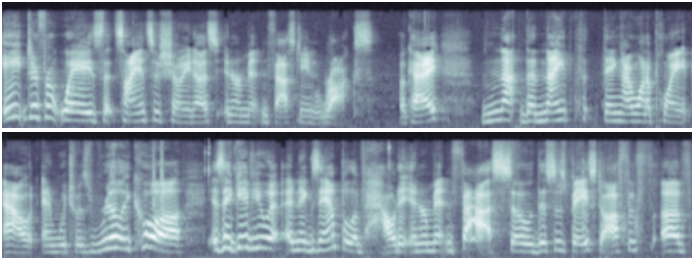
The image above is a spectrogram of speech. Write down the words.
eight different ways that science is showing us intermittent fasting rocks. Okay, the ninth thing I want to point out, and which was really cool, is they gave you an example of how to intermittent fast. So this is based off of, of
